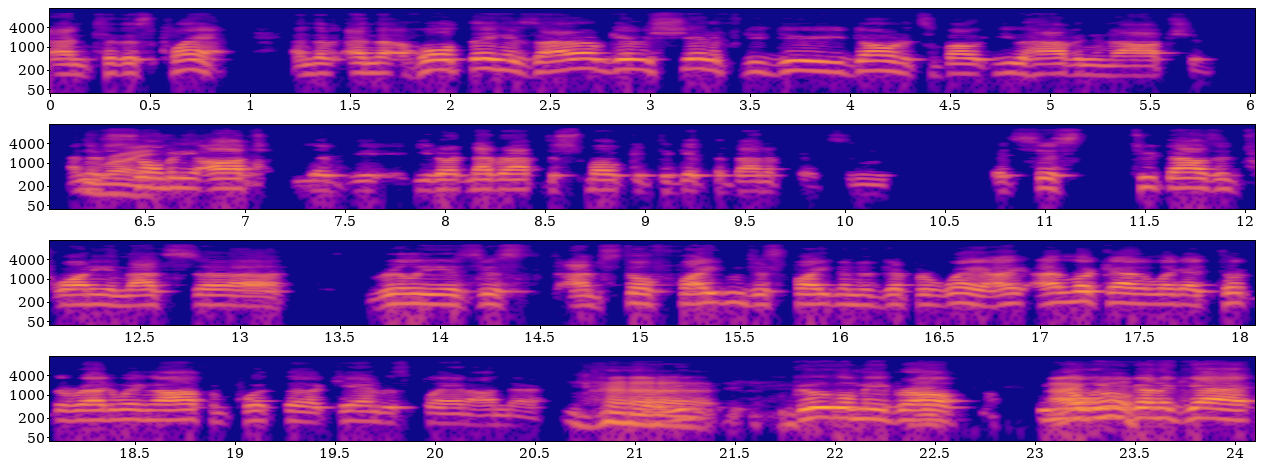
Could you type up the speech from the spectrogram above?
and to this plant. And the and the whole thing is I don't give a shit if you do or you don't. It's about you having an option. And there's so many options. you don't never have to smoke it to get the benefits. And it's just 2020, and that's uh, really is just I'm still fighting, just fighting in a different way. I, I look at it like I took the Red Wing off and put the canvas plan on there. Google me, bro. You know I what will. you're gonna get.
